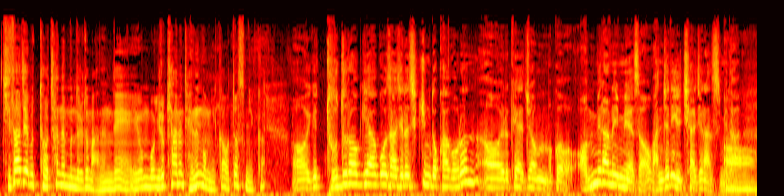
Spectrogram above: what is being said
지사제부터 찾는 분들도 많은데 이건 뭐 이렇게 하면 되는 겁니까? 어떻습니까? 어, 이게 두드러기하고 사실은 식중독하고는 어, 이렇게 좀, 그, 엄밀한 의미에서 완전히 일치하지는 않습니다. 어.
